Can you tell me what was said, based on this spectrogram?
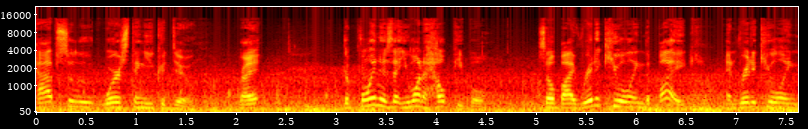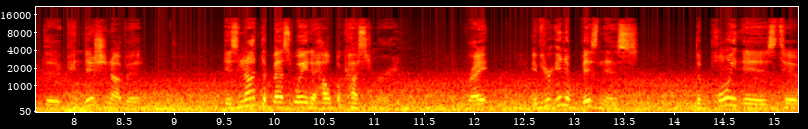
absolute worst thing you could do, right? The point is that you want to help people. So by ridiculing the bike and ridiculing the condition of it is not the best way to help a customer, right? If you're in a business, the point is to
